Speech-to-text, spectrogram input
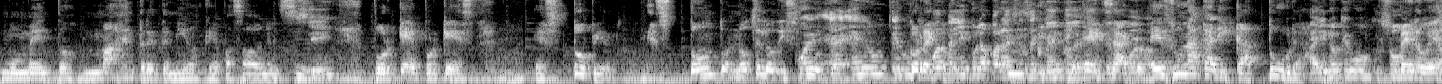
momentos más entretenidos que he pasado en el cine. Sí. ¿Por qué? Porque es estúpido, es tonto, no te lo discuto. Pues eh, es un, es un tipo Correcto. de película para ese segmento de. Exacto, pues. es una caricatura. Ahí lo que busco son. Pero es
